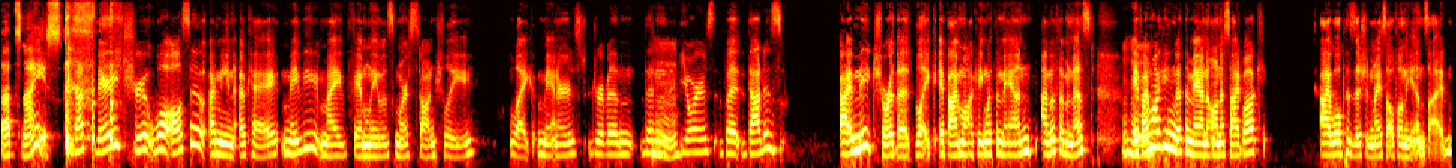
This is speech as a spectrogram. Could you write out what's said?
that's nice. That's very true. Well, also, I mean, okay, maybe my family was more staunchly like manners driven than Mhm. yours, but that is I make sure that like if I'm walking with a man, I'm a feminist. If Mhm. I'm walking with a man on a sidewalk, I will position myself on the inside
